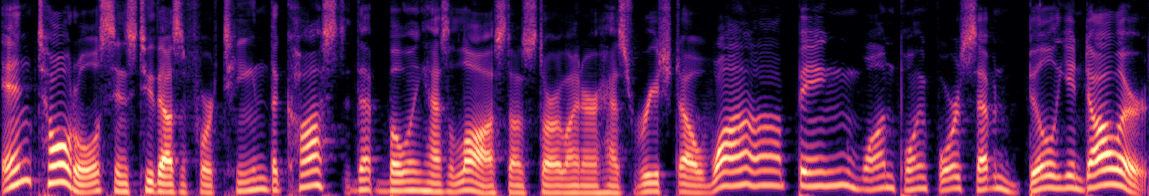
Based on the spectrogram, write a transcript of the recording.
In total, since 2014, the cost that Boeing has lost on Starliner has reached a whopping $1.47 billion.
